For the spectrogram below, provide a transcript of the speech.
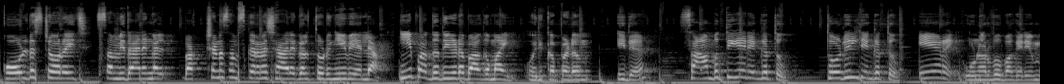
കോൾഡ് സ്റ്റോറേജ് സംവിധാനങ്ങൾ ഭക്ഷണ സംസ്കരണശാലകൾ തുടങ്ങിയവയെല്ലാം ഈ പദ്ധതിയുടെ ഭാഗമായി ഒരുക്കപ്പെടും. ഇത് സാമ്പത്തിക രംഗത്തും തൊഴിൽ രംഗത്തും ഏറെ ഉണർവ് പകരും.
